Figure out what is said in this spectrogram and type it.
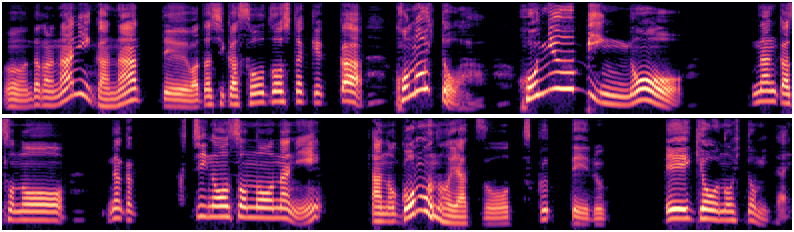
うん。だから何かなっって私が想像した結果、この人は、哺乳瓶の、なんかその、なんか、口のその何？あの、ゴムのやつを作っている営業の人みたい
